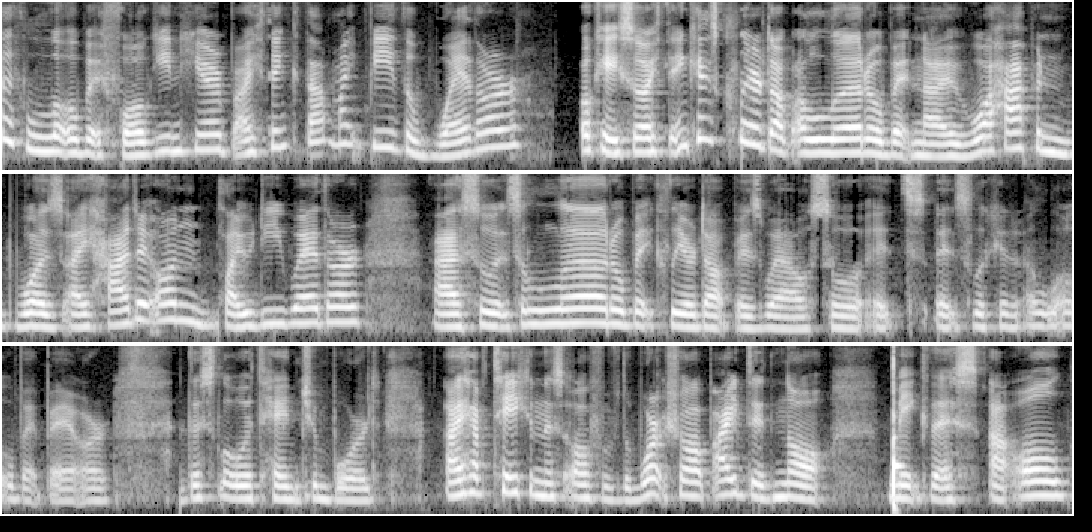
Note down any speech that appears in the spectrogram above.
like a little bit foggy in here, but I think that might be the weather Okay, so I think it's cleared up a little bit now. What happened was I had it on cloudy weather Uh, so it's a little bit cleared up as well. So it's it's looking a little bit better. This little attention board. I have taken this off of the workshop. I did not make this at all.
